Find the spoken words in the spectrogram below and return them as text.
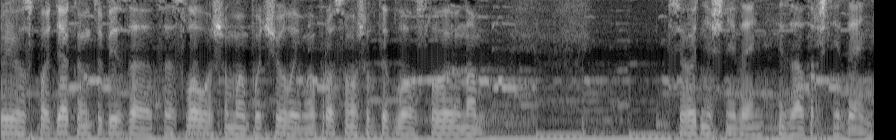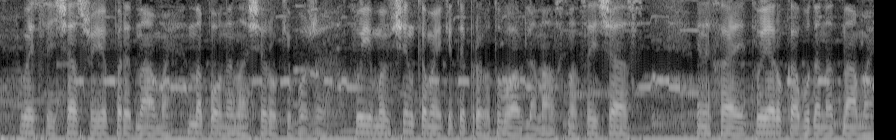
Дорогий Господь, дякуємо Тобі за це слово, що ми почули. Ми просимо, щоб Ти благословив нам сьогоднішній день і завтрашній день. Весь цей час, що є перед нами, наповни наші руки, Боже, Твоїми вчинками, які Ти приготував для нас на цей час. І нехай Твоя рука буде над нами.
